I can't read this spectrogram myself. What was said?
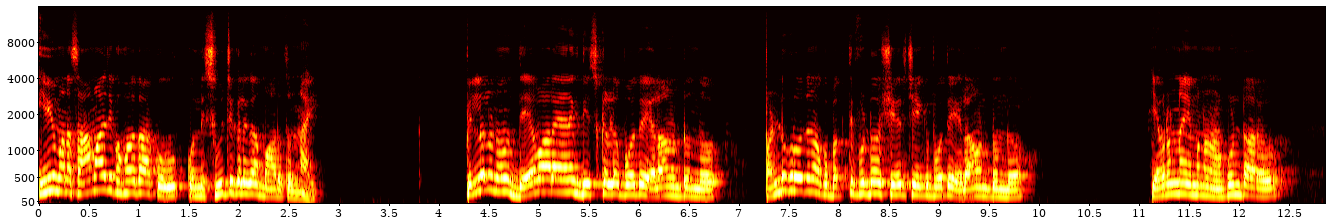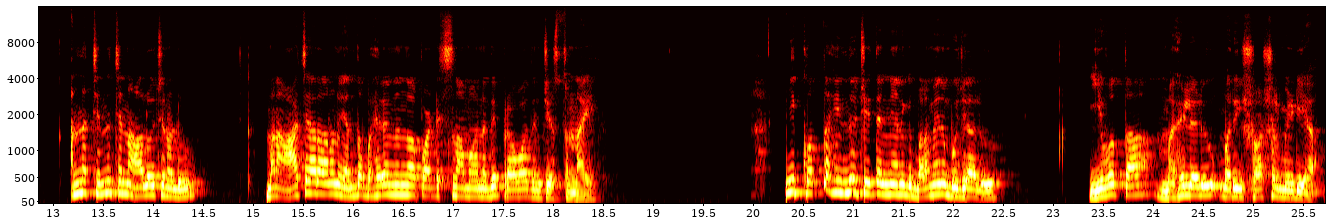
ఇవి మన సామాజిక హోదాకు కొన్ని సూచికలుగా మారుతున్నాయి. పిల్లలను దేవాలయానికి తీసుకెళ్ళకపోతే ఎలా ఉంటుందో పండుగ రోజున ఒక భక్తి ఫోటో షేర్ చేయకపోతే ఎలా ఉంటుందో ఎవరన్నా ఏమన్నా అనుకుంటారో అన్న చిన్న చిన్న ఆలోచనలు మన ఆచారాలను ఎంత బహిరంగంగా పాటిస్తున్నామో అనేది ప్రభావితం చేస్తున్నాయి. ఈ కొత్త హిందూ చైతన్యానికి బలమైన భుజాలు యువత మహిళలు మరియు సోషల్ మీడియా.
